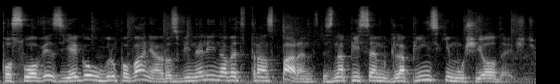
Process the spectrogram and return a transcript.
Posłowie z jego ugrupowania rozwinęli nawet transparent z napisem Glapiński musi odejść.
